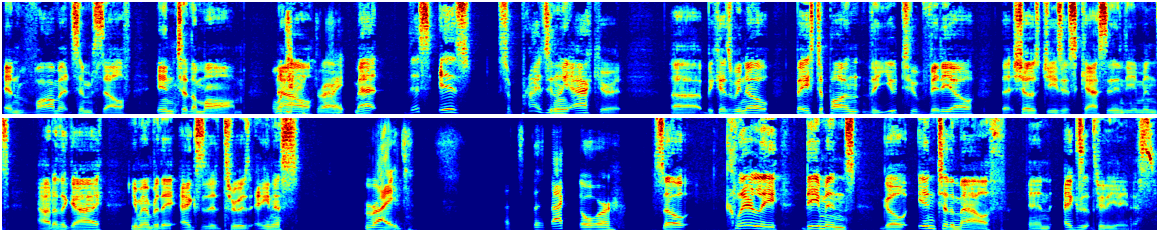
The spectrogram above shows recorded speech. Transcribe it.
and vomits himself into the mom. Now, right. Matt, this is surprisingly accurate uh, because we know, based upon the YouTube video that shows Jesus casting the demons out of the guy, you remember they exited through his anus? Right. That's the back door. So clearly, demons go into the mouth and exit through the anus,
